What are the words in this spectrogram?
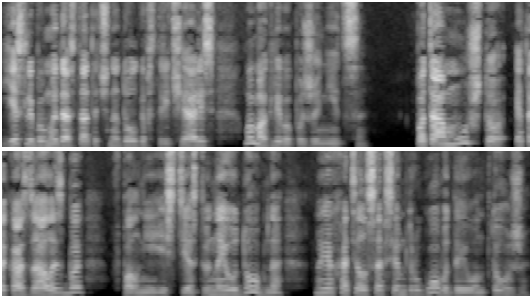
Если бы мы достаточно долго встречались, мы могли бы пожениться. Потому что это казалось бы вполне естественно и удобно, но я хотела совсем другого, да и он тоже.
